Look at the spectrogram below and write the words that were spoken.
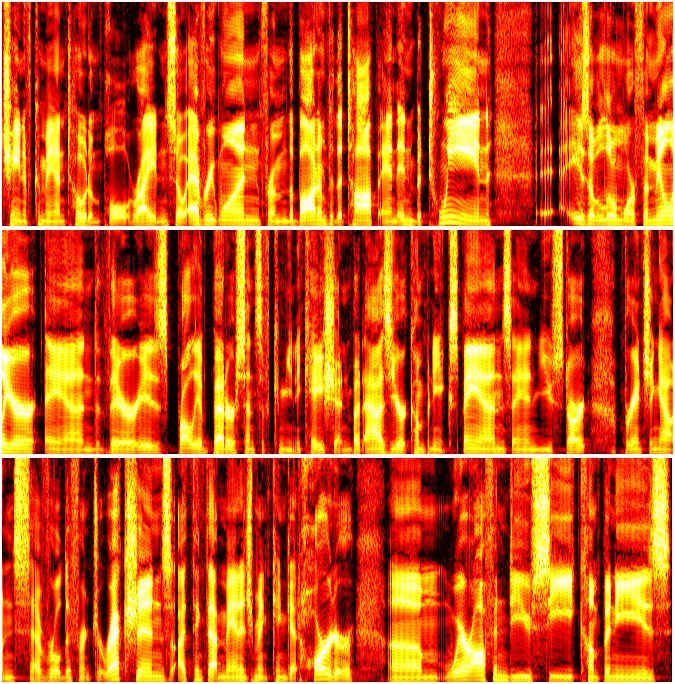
chain of command totem pole, right? And so everyone from the bottom to the top and in between is a little more familiar and there is probably a better sense of communication. But as your company expands and you start branching out in several different directions, I think that management can get harder. Um, where often do you see companies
